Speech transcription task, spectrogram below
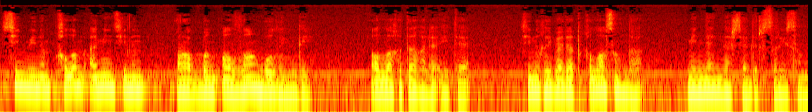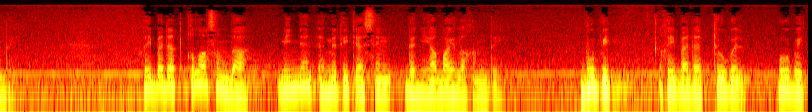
син минем колым, ә мин синең Раббың, Аллаң булыйм, ди. Аллаһы Тәгалә әйтә, Син гыйбадәт кыласың да, миннән нәрсәдер сорыйсың, ди. Гыйбадәт кыласың да, миннән өмет итәсең дөнья байлыгын, ди. Бу бит гыйбадәт түгел, бу бит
